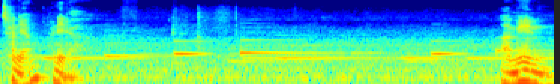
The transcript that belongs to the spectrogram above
찬양하니라. 아멘.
